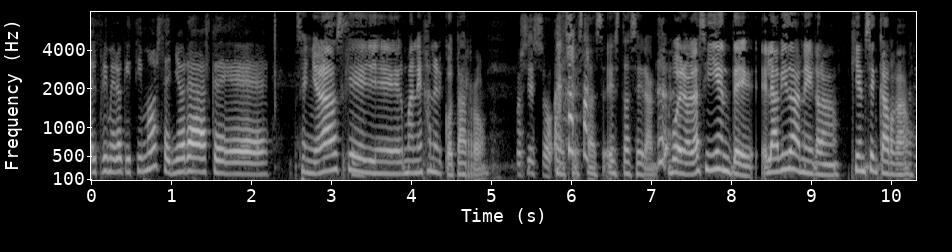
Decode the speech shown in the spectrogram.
el primero que hicimos? Señoras que... señoras que manejan el cotarro. Pues eso. Pues estas, estas eran. Bueno, la siguiente, la viuda negra. ¿Quién se encarga?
